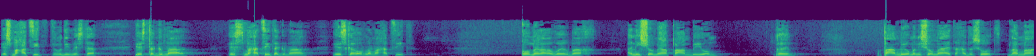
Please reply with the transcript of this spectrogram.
יש מחצית, אתם יודעים, יש, את, יש את הגמר, יש מחצית הגמר, יש קרוב למחצית. אומר הרב אוירבך, אני שומע פעם ביום, כן? פעם ביום אני שומע את החדשות, למה?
